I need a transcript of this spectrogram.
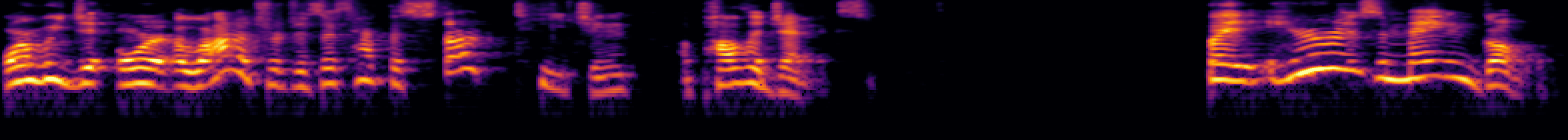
or we or a lot of churches just have to start teaching apologetics. But here is the main goal.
